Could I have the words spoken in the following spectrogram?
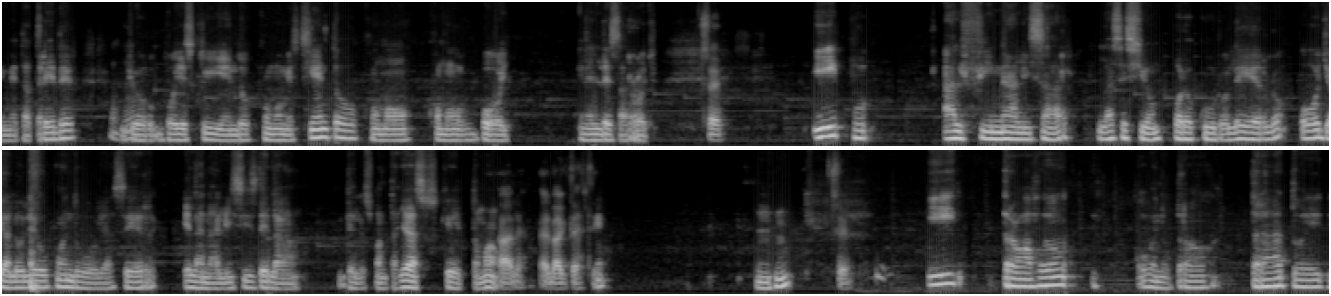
mi MetaTrader, yo voy escribiendo cómo me siento, cómo, cómo voy en el desarrollo. Sí. Y al finalizar la sesión procuro leerlo o ya lo leo cuando voy a hacer el análisis de, la, de los pantallazos que he tomado. Vale, el backtesting. Sí. Y trabajo, bueno, trato de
